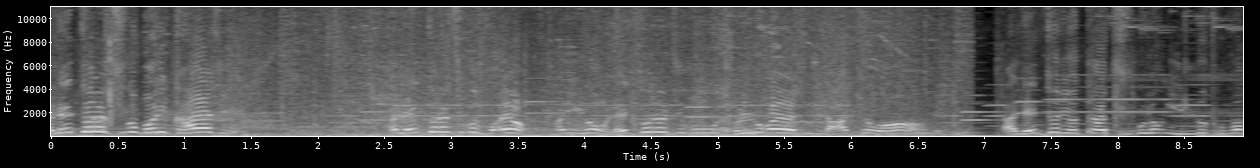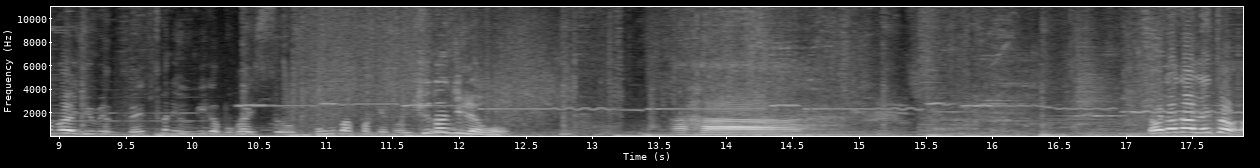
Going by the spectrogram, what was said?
아, 랜턴을 주고 멀리 가야지. 아 랜턴을 주고 뭐야? 아니 형 랜턴을 주고 절로 가야지 왜 나한테 와. 아 여기다가 주고 형이 일로 도망가야지 왜 랜턴의 의미가 뭐가 있어 공박밖에 더 있어 Q 던지려고. 아하 너다다 렌터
